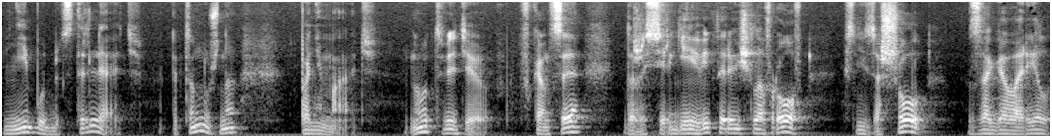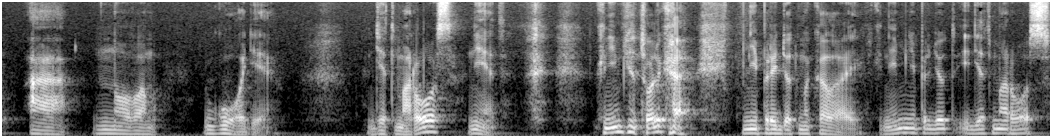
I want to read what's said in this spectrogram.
не будут стрелять. Это нужно понимать. Ну вот видите, в конце даже Сергей Викторович Лавров снизошел, заговорил о Новом Годе. Дед Мороз, нет, к ним не только не придет Николай, к ним не придет и Дед Мороз.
